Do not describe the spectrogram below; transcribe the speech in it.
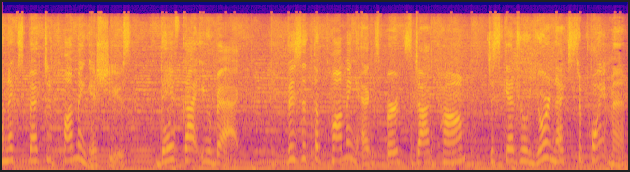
unexpected plumbing issues. They've got your back. Visit theplumbingexperts.com to schedule your next appointment.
